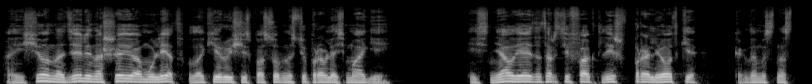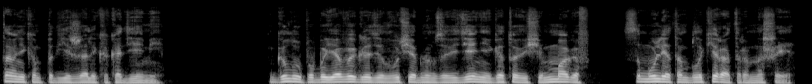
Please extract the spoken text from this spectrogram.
А еще надели на шею амулет, блокирующий способность управлять магией. И снял я этот артефакт лишь в пролетке, когда мы с наставником подъезжали к академии. Глупо бы я выглядел в учебном заведении, готовящем магов, с амулетом-блокиратором на шее.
